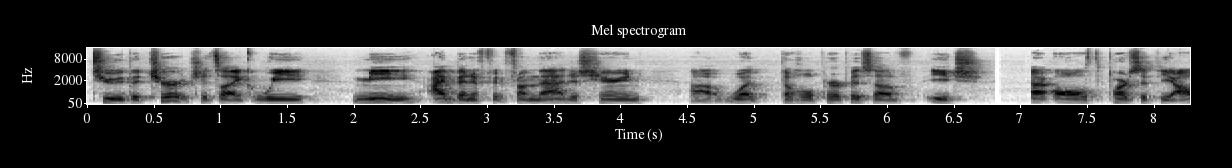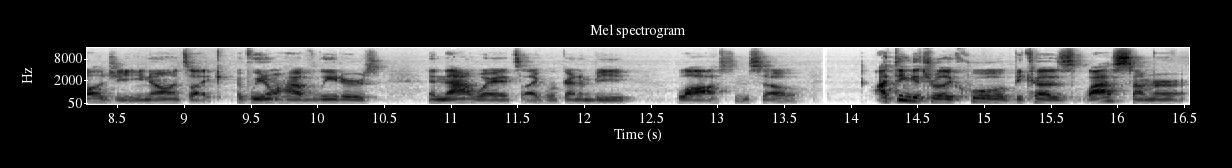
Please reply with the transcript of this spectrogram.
to the church. It's like we, me, I benefit from that. Just hearing uh, what the whole purpose of each, uh, all parts of theology. You know, it's like if we don't have leaders in that way, it's like we're going to be lost. And so, I think it's really cool because last summer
